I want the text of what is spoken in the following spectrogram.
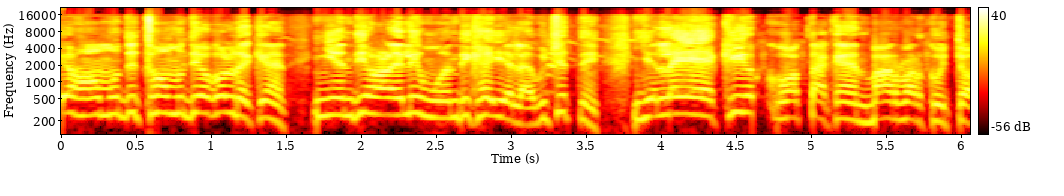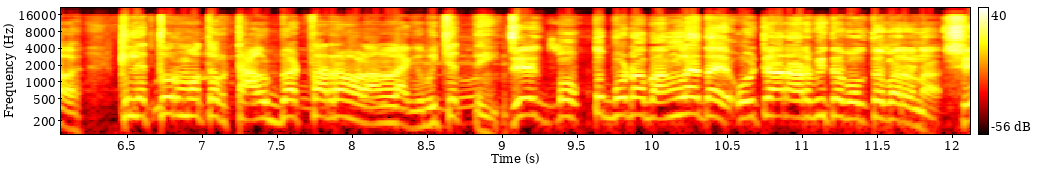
এ হমদি থমদি অকল কেন ইয়েন্দি হড়াইলে মুয়েন্দি খাই এলা বুঝছিস নি? এলা একই কথা কেন? বারবার কইতে হয়। কিলে তোর মতো টাউট বাট পারা হড়ান লাগে বুঝছিস নি? যে বক্তব্যটা বাংলায় দেয় ওইটা আর আরবিতে বলতে পারে না। সে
